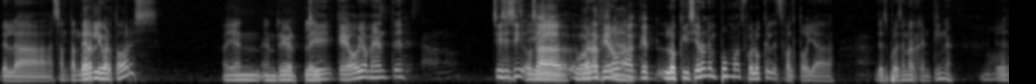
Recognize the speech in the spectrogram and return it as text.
de la Santander Libertadores. Allá en, en River Plate. Sí, que obviamente. Sí, sí, sí. o sea, me refiero final. a que lo que hicieron en Pumas fue lo que les faltó ya después en Argentina. No, Eh.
